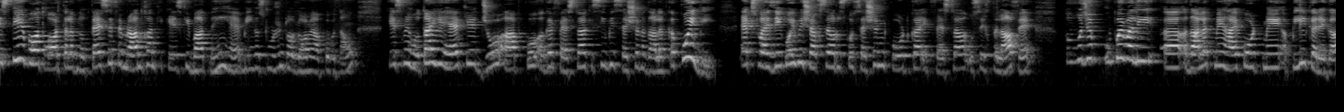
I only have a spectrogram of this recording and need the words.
इसलिए बहुत गौर तलब नुकता है, सिर्फ़ इमरान खान के केस की बात नहीं है बींग स्टूडेंट ऑफ़ लॉ में आपको बताऊँ कि इसमें होता यह है कि जो आपको अगर फैसला किसी भी सेशन अदालत का कोई भी एक्स वाई जी कोई भी शख्स है और उसको सेशन कोर्ट का एक फैसला उससे इख्तलाफ है तो वो जब ऊपर वाली अदालत में हाई कोर्ट में अपील करेगा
